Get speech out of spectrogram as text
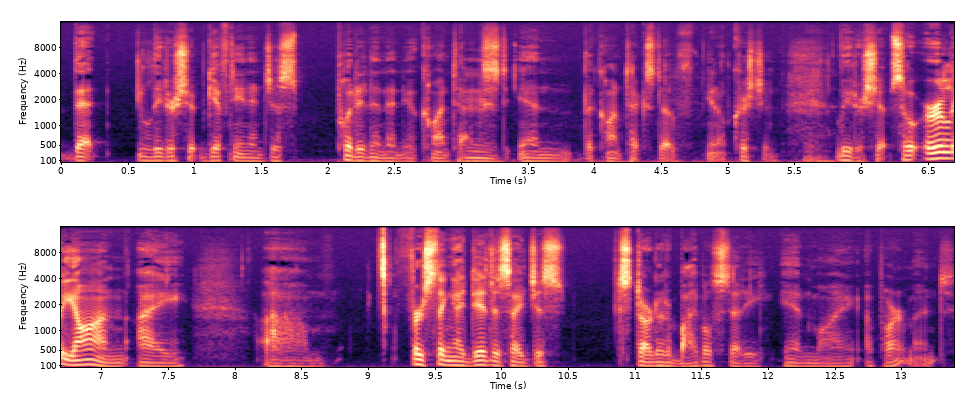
that leadership gifting and just put it in a new context, mm. in the context of you know Christian yeah. leadership. So early on, I um, first thing I did is I just started a Bible study in my apartment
